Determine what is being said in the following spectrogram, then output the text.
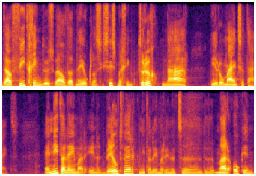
David ging dus wel, dat neoclassicisme ging terug naar die Romeinse tijd. En niet alleen maar in het beeldwerk, niet alleen maar in het, uh, de, maar ook in,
